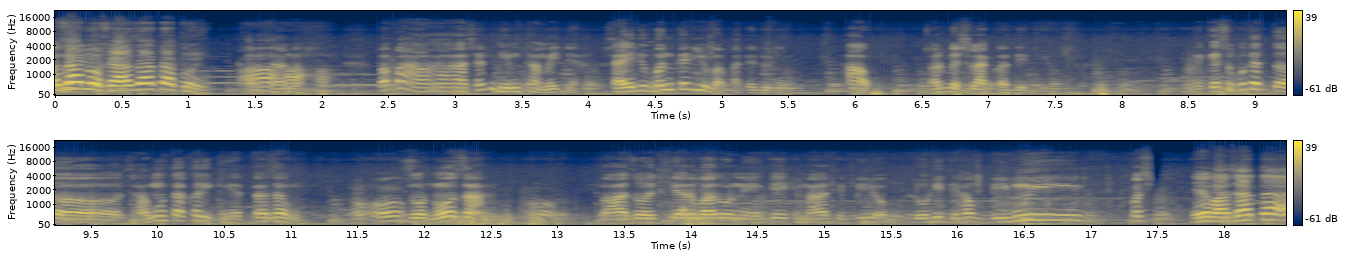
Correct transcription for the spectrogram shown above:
ખજાનો છે આ જાતા તોય ખજાનો. બાપા આ આ- આ છે ને ઢીમઠા મેં ત્યાં શાયરી બંધ કર્યું બાપા તે દુનિયા હાવ હળવે સલાહ કરી દીધી અને કેશું ભગત અ, જામું તા ખરી ઘેરતા જાઉં જો નો જા તો આ જો હથિયાર વાળો ને કે કે મારાથી બીઓ ડોહીથી હાવ બીમુઈ પછી હે વાજાતા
